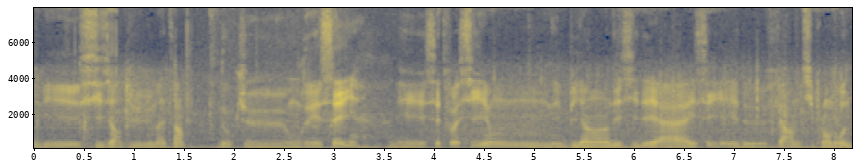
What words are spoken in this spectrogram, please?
il est 6h du matin, donc euh, on réessaye et cette fois-ci on est bien décidé à essayer de faire un petit plan drone.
